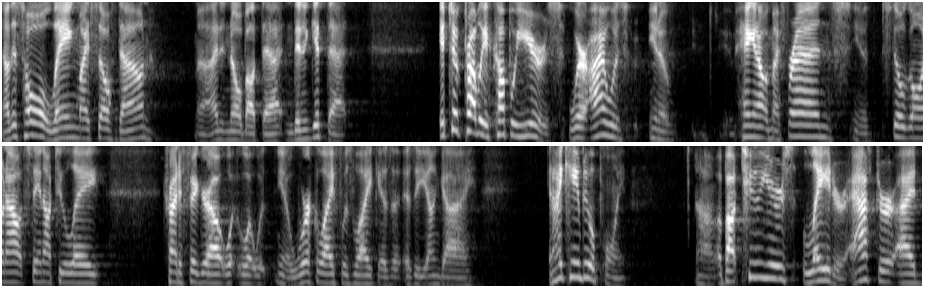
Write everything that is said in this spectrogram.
Now, this whole laying myself down, uh, I didn't know about that and didn't get that. It took probably a couple years where I was, you know, hanging out with my friends, you know, still going out, staying out too late, trying to figure out what, what you know, work life was like as a, as a young guy. And I came to a point uh, about two years later, after I'd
